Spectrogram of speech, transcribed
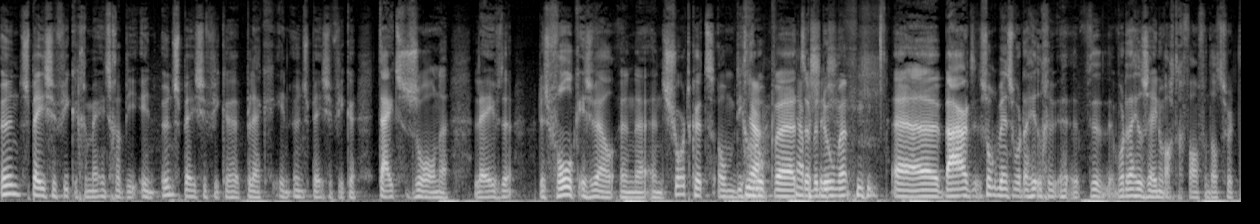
een specifieke gemeenschap die in een specifieke plek, in een specifieke tijdzone leefde. Dus volk is wel een, eh, een shortcut om die groep eh, te benoemen. Eh, maar sommige mensen worden, heel, worden daar heel zenuwachtig van, van dat soort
